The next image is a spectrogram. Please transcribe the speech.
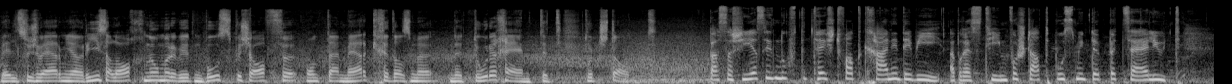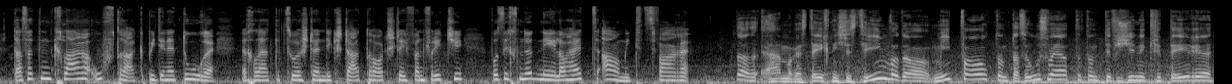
weil sonst wären wir ja riesige Lachnummer, würden einen Bus beschaffen und dann merken, dass wir nicht durchkämen durch die Stadt. Passagiere sind auf der Testfahrt keine dabei, aber ein Team von Stadtbus mit etwa 10 Leuten. Das hat einen klaren Auftrag bei diesen Touren, erklärt der zuständige Stadtrat Stefan Fritschi, der sich nicht nehmen hat, auch mitzufahren. Da haben wir ein technisches Team, das da mitfährt und das auswertet und die verschiedenen Kriterien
